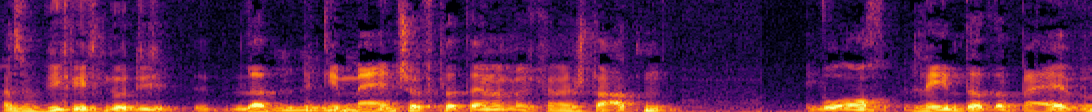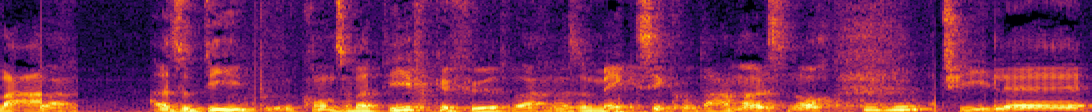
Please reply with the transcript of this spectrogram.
Also wirklich nur die La mhm. Gemeinschaft lateinamerikanischer Staaten, wo auch Länder dabei waren. Also die konservativ geführt waren. Also Mexiko damals noch, mhm. Chile.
